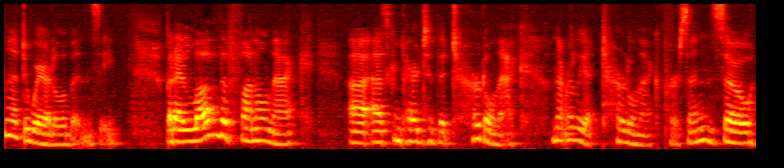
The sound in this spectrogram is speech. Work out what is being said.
I'll have to wear it a little bit and see. But I love the funnel neck uh, as compared to the turtleneck. I'm not really a turtleneck person, so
